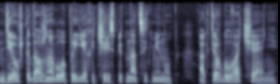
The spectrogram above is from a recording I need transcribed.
Девушка должна была приехать через 15 минут. Актер был в отчаянии.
